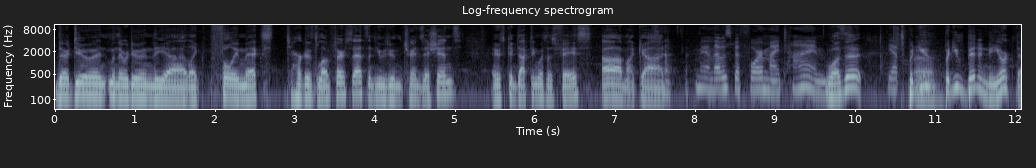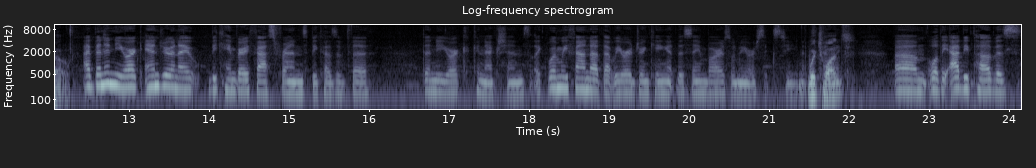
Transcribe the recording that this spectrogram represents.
they're doing when they were doing the uh, like fully mixed Hercules Love Fair sets, and he was doing the transitions, and he was conducting with his face. Oh my god, Man, that was before my time. was it? Yep. But you, but you've been in New York though. I've been in New York. Andrew and I became very fast friends because of the the New York connections. Like when we found out that we were drinking at the same bars when we were 16. Which ones? like- um, well, the Abbey Pub is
